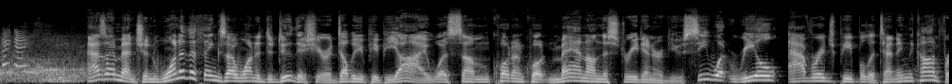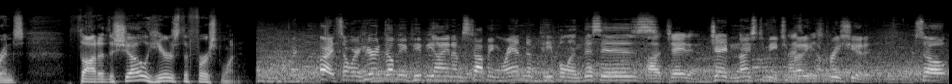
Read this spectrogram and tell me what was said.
Bye, guys. As I mentioned, one of the things I wanted to do this year at WPPI was some quote unquote man on the street interview. See what real average people attending the conference thought of the show. Here's the first one. All right, so we're here at WPPI, and I'm stopping random people, and this is Uh, Jaden. Jaden, nice to meet you, Nice buddy. meet you. Appreciate it. So,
